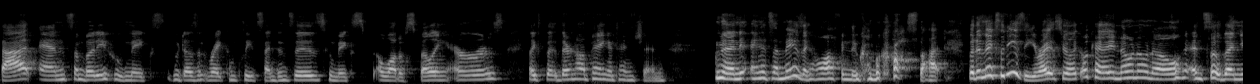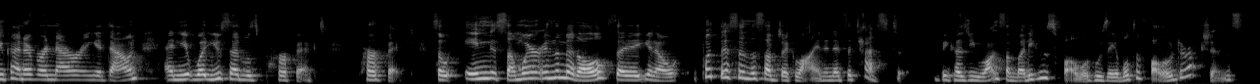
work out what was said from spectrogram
that and somebody who makes who doesn't write complete sentences who makes a lot of spelling errors like they're not paying attention and, and it's amazing how often you come across that but it makes it easy right? So you're like okay no no no. And so then you kind of are narrowing it down and you, what you said was perfect perfect. So in somewhere in the middle say you know put this in the subject line and it's a test because you want somebody who's follow who's able to follow directions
